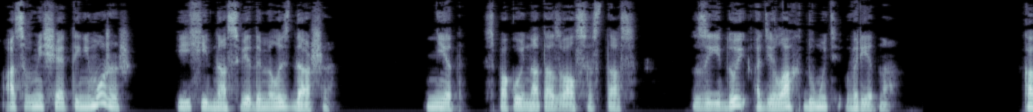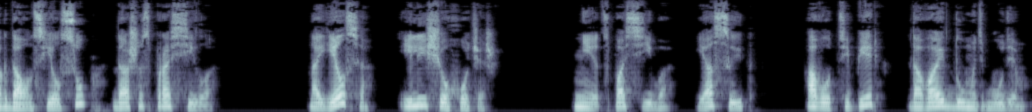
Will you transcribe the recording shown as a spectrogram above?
А совмещать ты не можешь? Ехидно осведомилась Даша. Нет, спокойно отозвался Стас. За едой о делах думать вредно. Когда он съел суп, Даша спросила. Наелся или еще хочешь? Нет, спасибо, я сыт. А вот теперь давай думать будем.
